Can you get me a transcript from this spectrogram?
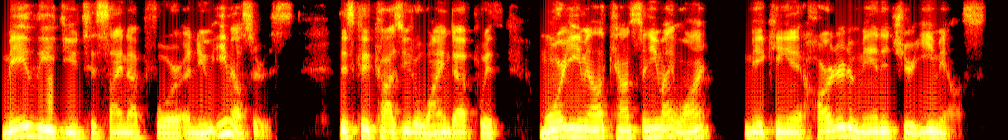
may lead you to sign up for a new email service. This could cause you to wind up with more email accounts than you might want, making it harder to manage your emails.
